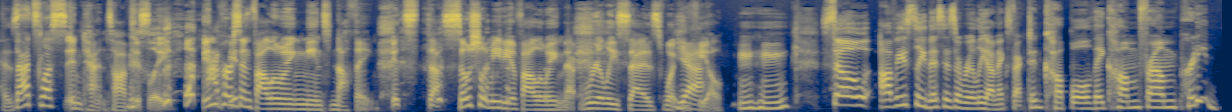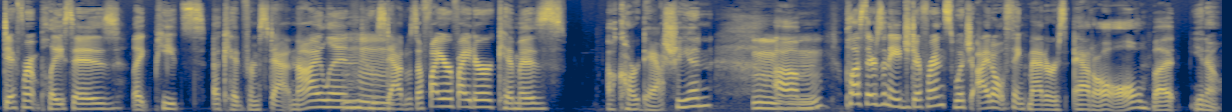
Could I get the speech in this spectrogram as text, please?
Because That's less intense, obviously. In person following means nothing. It's the social media following that really says what Yeah. you feel. hmm So obviously, this is a really unexpected couple. They come from pretty different places. Like Pete's a kid from Staten Island, whose Mhm. dad was a firefighter. Kim is a Kardashian. Mhm. Um, plus, there's an age difference, which I don't think matters at all. But you know,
